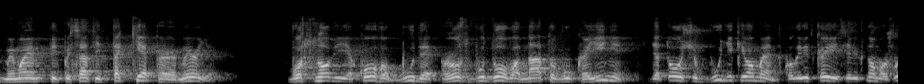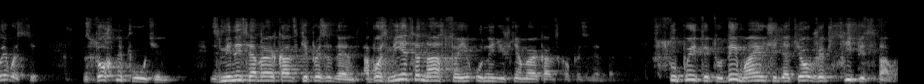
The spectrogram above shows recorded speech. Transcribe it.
ми маємо підписати таке перемир'я, в основі якого буде розбудова НАТО в Україні для того, щоб в будь-який момент, коли відкриється вікно можливості, здохне Путін, зміниться американський президент або зміняться настрої у нинішнього американського президента. Вступити туди, маючи для цього вже всі підстави.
